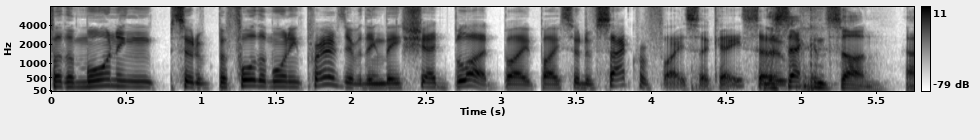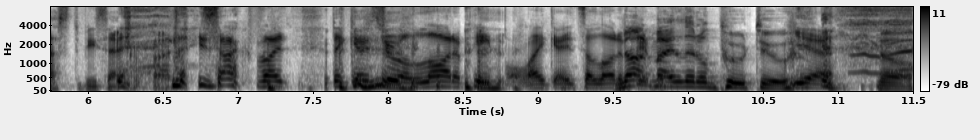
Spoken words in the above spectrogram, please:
For the morning, sort of before the morning prayers, and everything they shed blood by by sort of sacrifice. Okay, so The second son has to be sacrificed. they sacrifice. They go through a lot of people. Like it's a lot of Not people. my little Putu. yeah, No.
